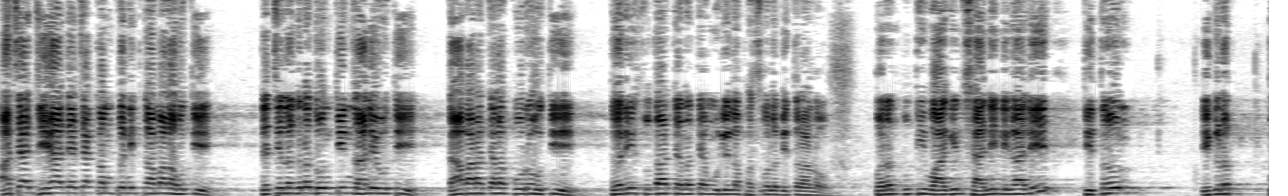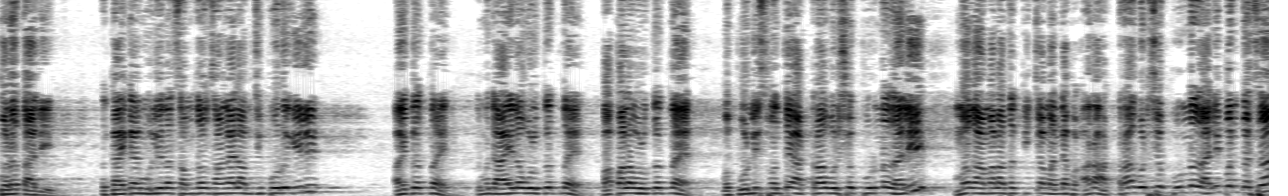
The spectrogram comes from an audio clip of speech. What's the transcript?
अशा जिहाद्याच्या कंपनीत कामाला होती. त्याचे लग्न दोन तीन झाली होती. दहा बारा त्याला पोरं होती. तरी सुद्धा त्यानं त्या मुलीला फसवलं मित्रांनो. परंतु ती वाघीण शानी निघाली. तिथून इकडं परत आली. काय काय मुलीला समजावून सांगायला आमची पोरं गेली? ऐकत नाही. म्हणजे आईला ओळखत नाही. बापाला ओळखत नाही. मग पोलीस म्हणते अठरा वर्ष पूर्ण झाली. मग आम्हाला तर तिच्या म्हणण्या अरे अठरा वर्ष पूर्ण झाली पण कसं?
